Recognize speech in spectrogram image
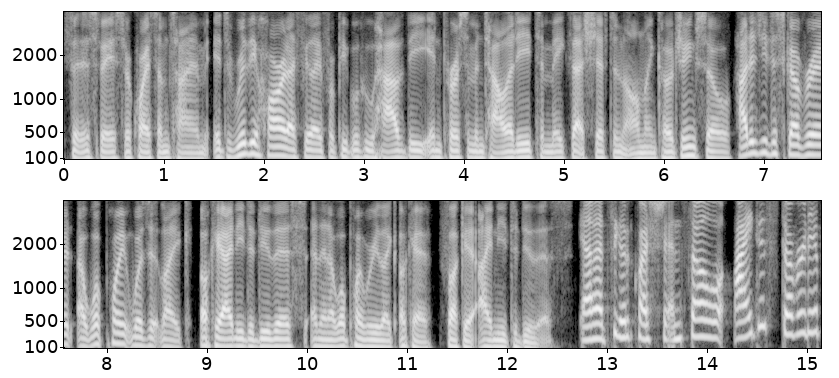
fitness space for quite some time. It's really hard, I feel like, for people who have the in person mentality to make that shift in online coaching. So, how did you discover it? At what point was it like, okay, I need to do this? And then at what point were you like, okay, fuck it, I need to do this? Yeah, that's a good question. So, I discovered it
